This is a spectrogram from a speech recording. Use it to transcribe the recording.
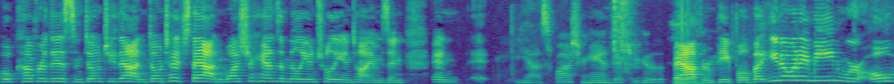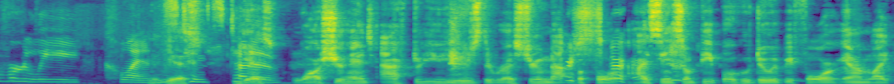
Oh, cover this and don't do that and don't touch that and wash your hands a million trillion times and and it, yes, wash your hands after you go to the bathroom, yeah. people. But you know what I mean? We're overly cleansed yes. instead yes. of wash your hands after you use the restroom, not before. Sure. I've seen some people who do it before, and I'm like,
